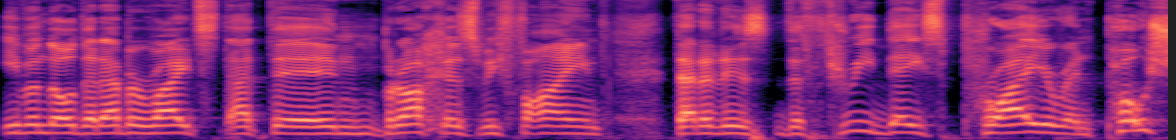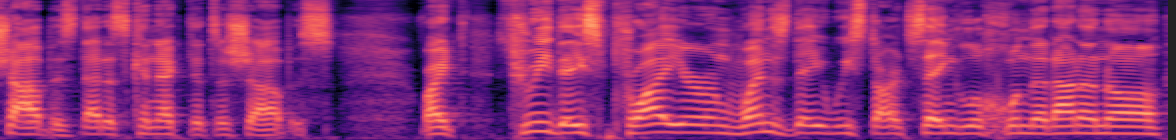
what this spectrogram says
Even though the Rebbe writes that in Brachas we find that it is the three days prior and post Shabbos that is connected to Shabbos. Right? Three days prior on Wednesday we start saying Luchun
